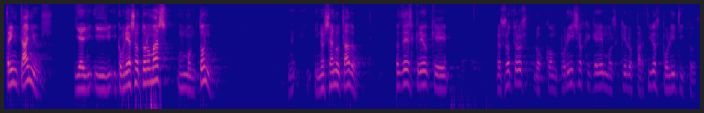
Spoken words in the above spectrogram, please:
30 años y, comunidades autónomas un montón. Y no se ha notado. Entonces creo que nosotros los compromisos que queremos que los partidos políticos,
